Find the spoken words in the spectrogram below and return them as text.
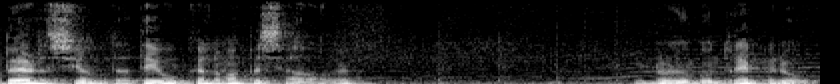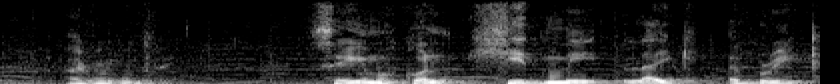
Version. Traté de buscar lo más pesado, ¿eh? Y no lo encontré, pero algo encontré. Seguimos con Hit Me Like a Brick.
